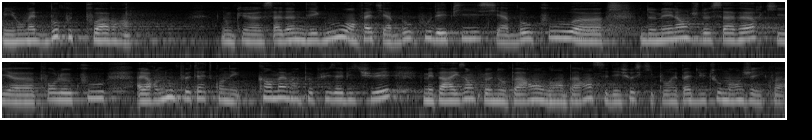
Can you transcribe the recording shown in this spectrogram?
mais ils vont mettre beaucoup de poivre. Donc euh, ça donne des goûts. En fait, il y a beaucoup d'épices, il y a beaucoup de mélanges de saveurs qui, pour le coup, alors nous peut-être qu'on est quand même un peu plus habitués, mais par exemple nos parents ou grands-parents, c'est des choses qu'ils pourraient pas du tout manger, quoi.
